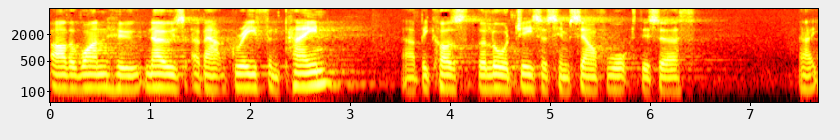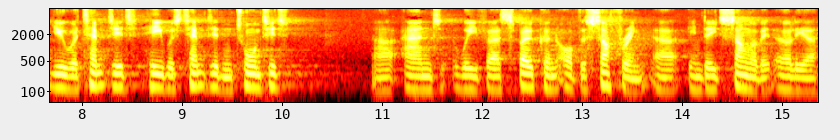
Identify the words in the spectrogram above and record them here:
are the one who knows about grief and pain uh, because the Lord Jesus himself walked this earth. Uh, you were tempted, he was tempted and taunted. Uh, and we've uh, spoken of the suffering, uh, indeed, sung of it earlier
